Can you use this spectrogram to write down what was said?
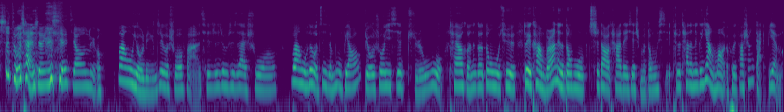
试图产生一些交流。万物有灵这个说法，其实就是在说。万物都有自己的目标，比如说一些植物，它要和那个动物去对抗，不让那个动物吃到它的一些什么东西，就是它的那个样貌也会发生改变嘛。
